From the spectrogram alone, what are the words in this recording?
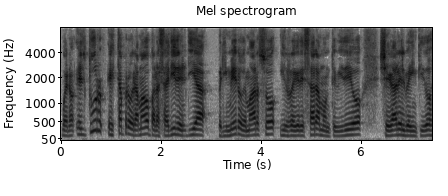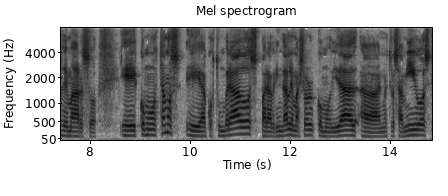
Bueno, el tour está programado para salir el día primero de marzo y regresar a Montevideo, llegar el 22 de marzo. Eh, como estamos eh, acostumbrados para brindarle mayor comodidad a nuestros amigos,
